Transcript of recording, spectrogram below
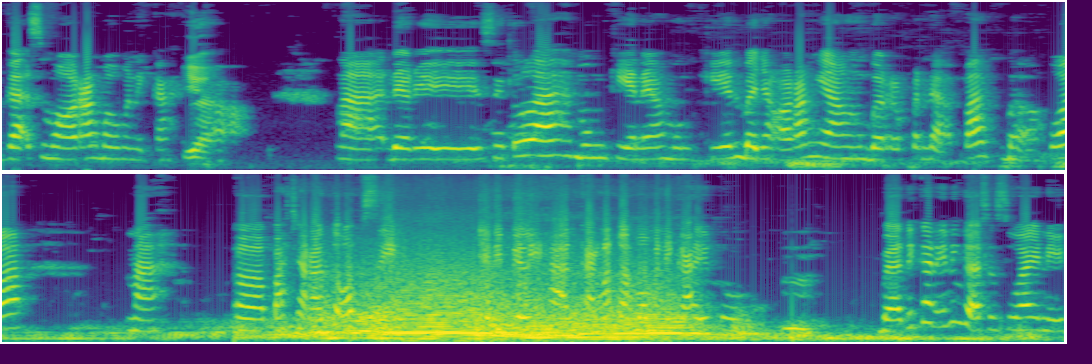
nggak semua orang mau menikah. Iya. Oh. Nah, dari situlah mungkin ya, mungkin banyak orang yang berpendapat bahwa, nah, eh, pacaran tuh opsi, jadi pilihan karena nggak mau menikah itu. Hmm, Berarti kan ini nggak sesuai nih.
